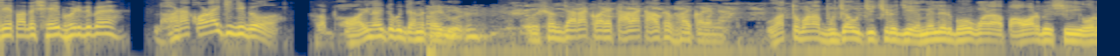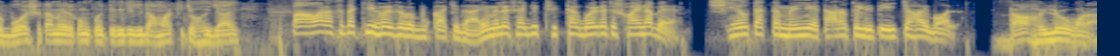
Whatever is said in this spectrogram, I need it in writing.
যে পাবে সেই ভরি দেবে। ভাড়া করাইছি দিবে। ভয় নাই তোকে জানে তাই ওইসব যারা করে তারা কাউকে ভয় করে না। ওর তো মারা বোঝা উচিত ছিল যে এমএলএ এর বউ মারা পাওয়ার বেশি ওর সেটা আমি এরকম করতে গেছি যদি আমার কিছু হয়ে যায়। পাওয়ার আছে কি হয়ে যাবে বুকাচুদা এমএলএ সাহেব ঠিকঠাক বই কাছে শোয় নাবে সেও তো একটা মেয়ে তারও তো ইচ্ছা হয় বল। তা হইলেও মারা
